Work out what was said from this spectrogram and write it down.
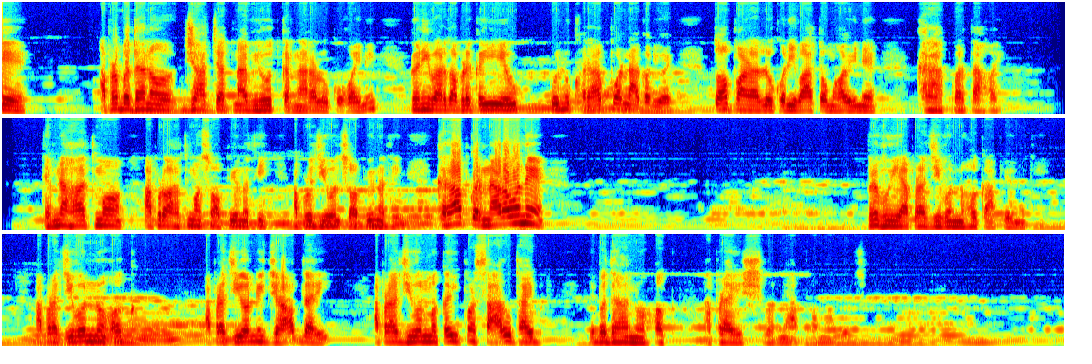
આપણા બધાનો જાત જાતના વિરોધ કરનારા લોકો હોય નહીં ઘણી વાર તો આપણે કહીએ એવું, કોઈનું ખરાબ પણ ના કર્યું હોય, તો પણ લોકોની વાતોમાં આવીને ખરાબ કરતા હોય. તેમના હાથમાં, આપણો હાથમાં સોંપ્યું નથી, આપણું જીવન સોંપ્યું નથી. ખરાબ કરનારાઓને પ્રભુએ આપણા જીવનનો હક આપ્યો નથી. આપણા જીવનનો હક, આપણા જીવનની જવાબદારી, આપણા જીવનમાં કંઈ પણ સારું થાય, એ બધાનો હક આપણા ઈશ્વરને આપવામાં આવ્યો છે.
